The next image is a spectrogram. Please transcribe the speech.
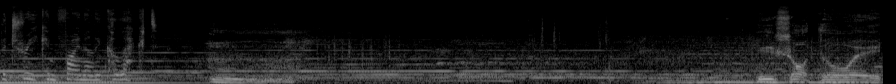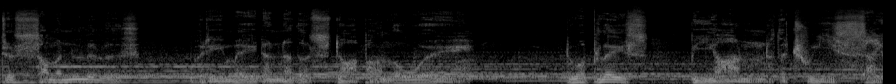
the tree can finally collect. Hmm. He sought the way to summon Lilith, but he made another stop on the way. To a place beyond the tree's sight.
